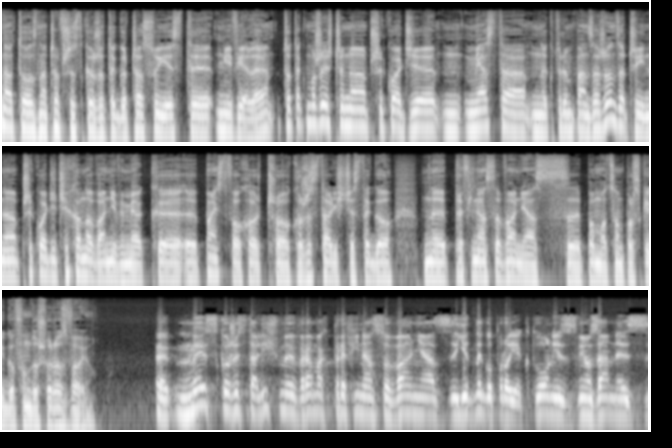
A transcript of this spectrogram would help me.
No to oznacza wszystko, że tego czasu jest y, niewiele. To tak może jeszcze na przykładzie miasta, którym pan zarządza, czyli na przykładzie Ciechanowa. Nie wiem, jak y, państwo ochoczo korzystaliście z tego y, prefinansowania z pomocą Polskiego Funduszu Rozwoju. E, My skorzystaliśmy w ramach prefinansowania z jednego projektu. On jest związany z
